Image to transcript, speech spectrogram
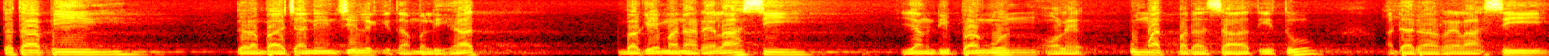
Tetapi dalam bacaan Injil kita melihat bagaimana relasi yang dibangun oleh umat pada saat itu adalah relasi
